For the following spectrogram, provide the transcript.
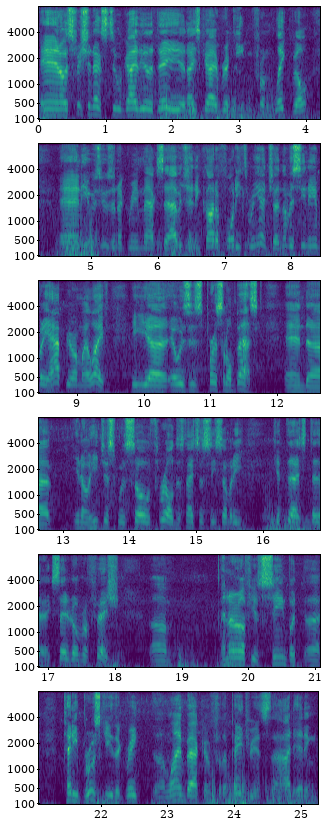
And I was fishing next to a guy the other day, a nice guy, Rick Eaton from Lakeville, and he was using a Green Max Savage, and he caught a 43 inch. I've never seen anybody happier in my life. He, uh, it was his personal best, and uh, you know he just was so thrilled. It's nice to see somebody get that, that excited over a fish. Um, I don't know if you've seen, but uh, Tedy Bruschi, the great uh, linebacker for the Patriots, the hard-hitting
